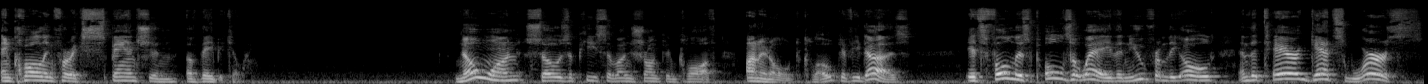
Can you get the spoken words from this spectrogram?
and calling for expansion of baby killing. No one sews a piece of unshrunken cloth on an old cloak. If he does, its fullness pulls away the new from the old, and the tear gets worse.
